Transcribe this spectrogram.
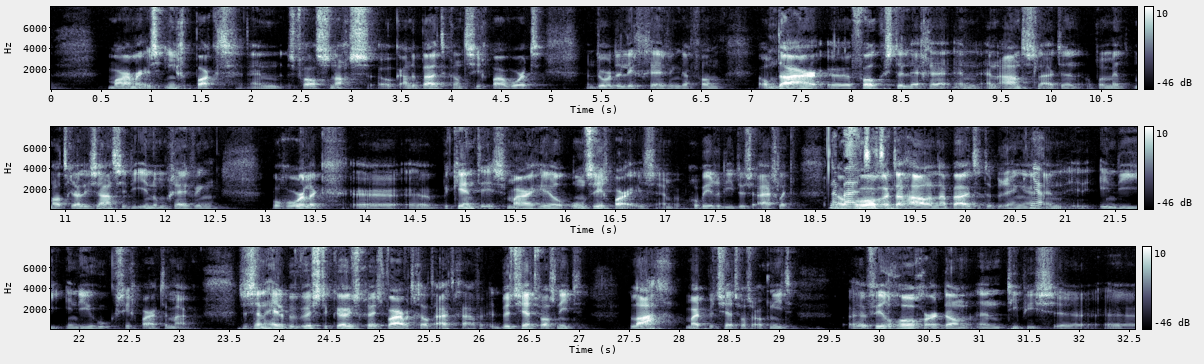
marmer is ingepakt en vooral s'nachts ook aan de buitenkant zichtbaar wordt door de lichtgeving daarvan om daar uh, focus te leggen en, en aan te sluiten op een materialisatie die in de omgeving behoorlijk uh, uh, bekend is, maar heel onzichtbaar is. En we proberen die dus eigenlijk naar, naar voren te... te... halen, naar buiten te brengen ja. en in die, in die hoek zichtbaar te maken. Dus er zijn hele bewuste keuzes geweest waar we het geld uitgaven. Het budget was niet laag, maar het budget was ook niet veel hoger dan een typisch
